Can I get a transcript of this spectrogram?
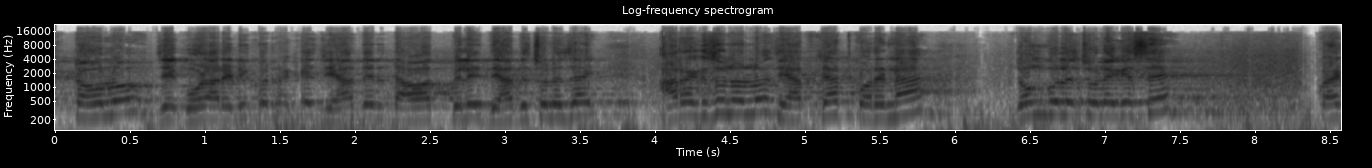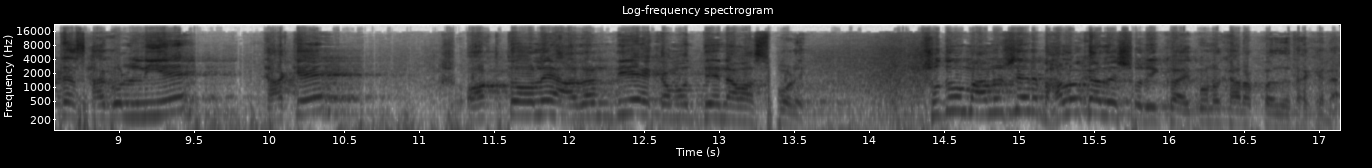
একটা হলো যে ঘোড়া রেডি করে রাখে, জেহাদের দাওয়াত পেলেই জেহাদে চলে যায়। আর একজন হলো জেহাদ টেহাদ করে না, জঙ্গলে চলে গেছে, কয়েকটা ছাগল নিয়ে থাকে, অক্ত হলে আদান দিয়ে একামত দিয়ে নামাজ পড়ে। শুধু মানুষের ভালো কাজে শরিক হয়, কোনো খারাপ কাজে থাকে না।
